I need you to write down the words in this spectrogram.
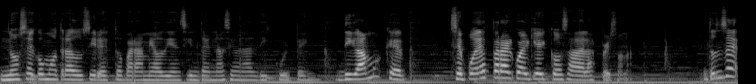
No sé cómo traducir esto para mi audiencia internacional, disculpen. Digamos que se puede esperar cualquier cosa de las personas. Entonces,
